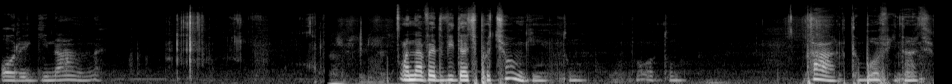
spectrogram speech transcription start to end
oryginalne. A nawet widać pociągi. Tu, o, tu. Tak, to było widać.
